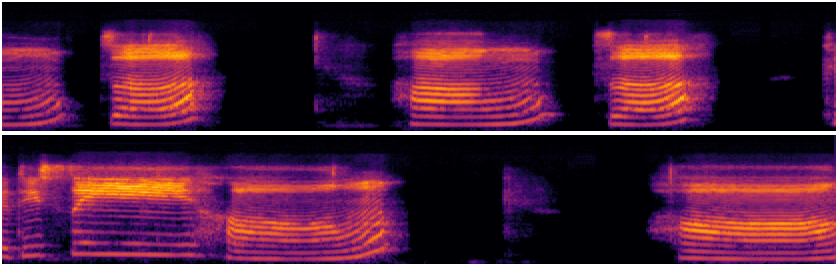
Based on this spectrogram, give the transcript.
งเจอหงเจอขีดที่สี่หงหง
